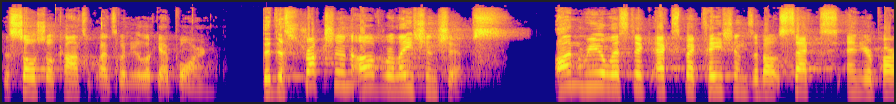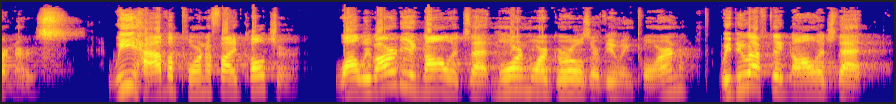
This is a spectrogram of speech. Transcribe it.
the social consequence when you look at porn. The destruction of relationships, unrealistic expectations about sex and your partners. We have a pornified culture. While we've already acknowledged that more and more girls are viewing porn, we do have to acknowledge that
